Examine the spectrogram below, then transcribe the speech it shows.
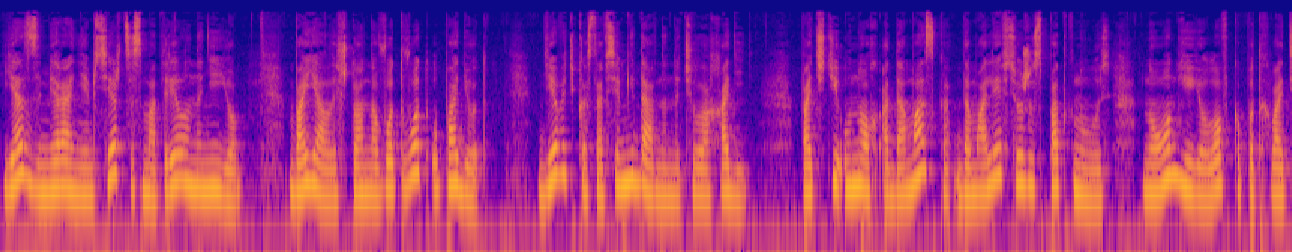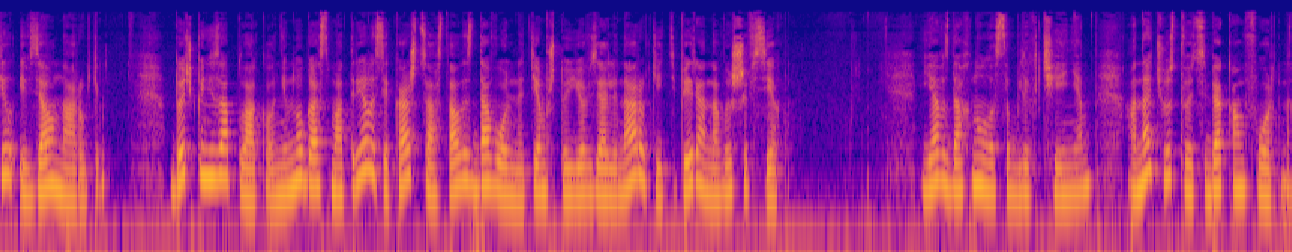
Я с замиранием сердца смотрела на нее. Боялась, что она вот-вот упадет. Девочка совсем недавно начала ходить. Почти у ног Адамаска Дамале все же споткнулась, но он ее ловко подхватил и взял на руки. Дочка не заплакала, немного осмотрелась и, кажется, осталась довольна тем, что ее взяли на руки, и теперь она выше всех. Я вздохнула с облегчением. Она чувствует себя комфортно.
